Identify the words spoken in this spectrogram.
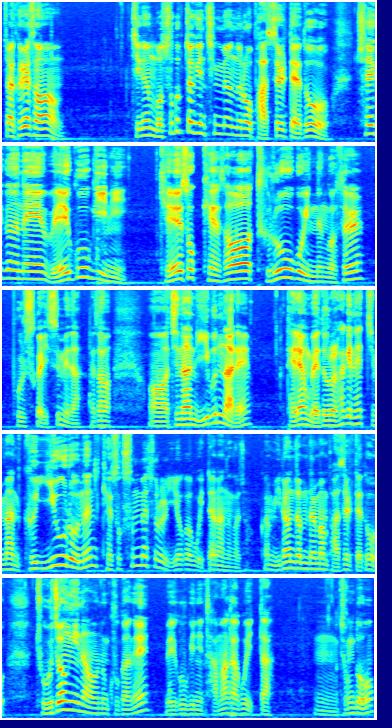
자, 그래서 지금 뭐 수급적인 측면으로 봤을 때도 최근에 외국인이 계속해서 들어오고 있는 것을 볼 수가 있습니다. 그래서 어, 지난 2분 날에 대량 매도를 하긴 했지만 그 이후로는 계속 순매수를 이어가고 있다는 거죠. 그럼 이런 점들만 봤을 때도 조정이 나오는 구간에 외국인이 담아가고 있다. 음, 정도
